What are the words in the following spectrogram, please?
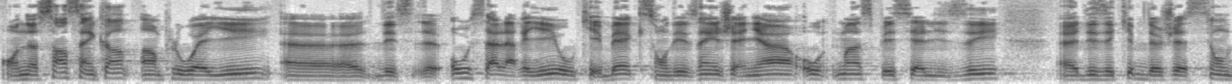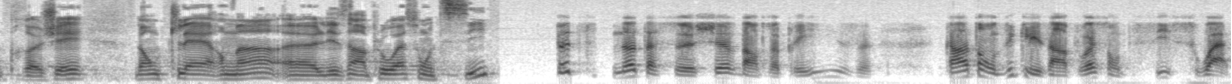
On a 150 employés, euh, des euh, hauts salariés au Québec, qui sont des ingénieurs hautement spécialisés, euh, des équipes de gestion de projet. Donc, clairement, euh, les emplois sont ici. Petite note à ce chef d'entreprise. Quand on dit que les emplois sont ici, soit.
